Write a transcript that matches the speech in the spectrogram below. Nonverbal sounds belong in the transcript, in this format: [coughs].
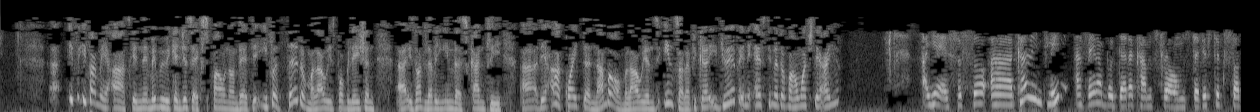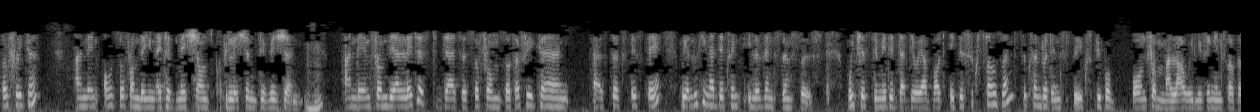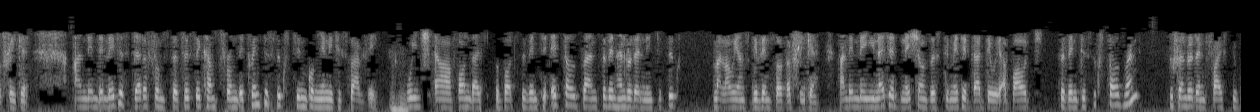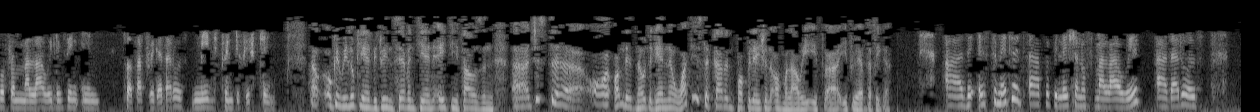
Uh, if, if I may ask, and maybe we can just expound on that, if a third of Malawi's population uh, is not living in this country, uh, there are quite a number of Malawians in South Africa. Do you have any estimate of how much there are here? Uh, yes, so uh, currently available data comes from Statistics South Africa and then also from the United Nations Population Division. Mm-hmm. And then from their latest data, so from South African uh, Stats SA, we are looking at the 2011 census, which estimated that there were about 86,606 people born from Malawi living in South Africa. And then the latest data from Statistics comes from the 2016 community survey, mm-hmm. which uh, found that about 78,796 Malawians live in South Africa. And then the United Nations estimated that there were about 76,000 605 people from Malawi living in South Africa. That was mid 2015. Now, okay, we're looking at between 70 and 80,000. Uh, just uh, on that note again, what is the current population of Malawi if uh, if you have the figure? Uh, the estimated uh, population of Malawi uh, that was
